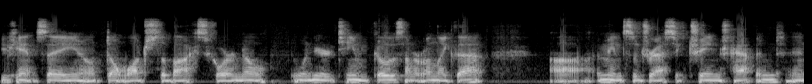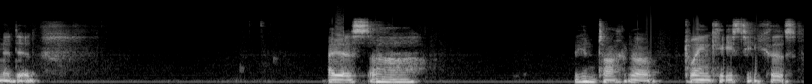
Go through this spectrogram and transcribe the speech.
You can't say you know don't watch the box score. No, when your team goes on a run like that, uh, I mean, it's a drastic change happened, and it did. I just uh, we can talk about Dwane Casey because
